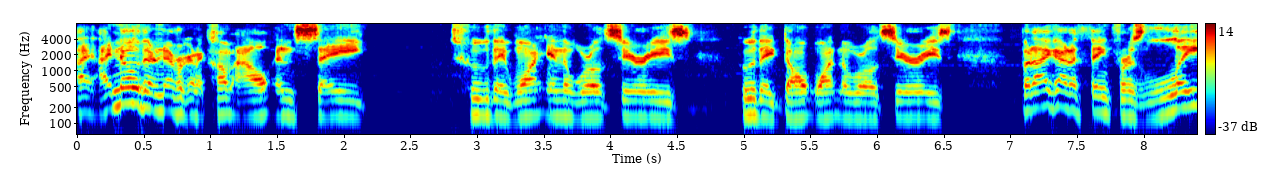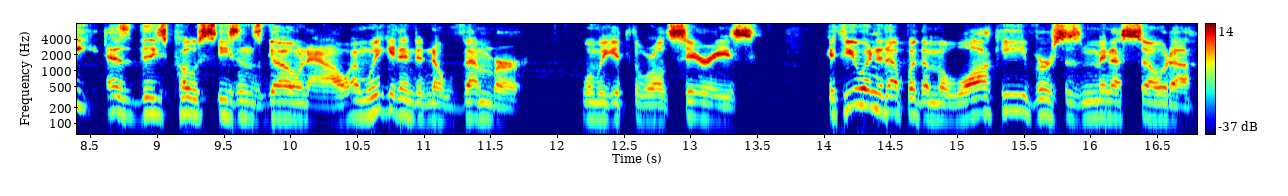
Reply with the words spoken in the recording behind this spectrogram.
I, I know they're never going to come out and say who they want in the World Series, who they don't want in the World Series. But I got to think for as late as these postseasons go now, and we get into November when we get to the World Series, if you ended up with a Milwaukee versus Minnesota,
